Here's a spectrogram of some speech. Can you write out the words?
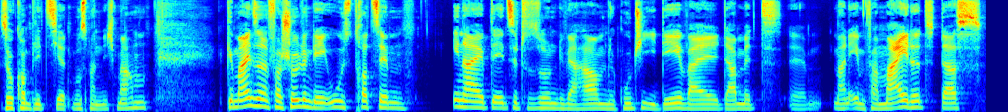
so kompliziert, muss man nicht machen. Gemeinsame Verschuldung der EU ist trotzdem innerhalb der Institutionen, die wir haben, eine gute Idee, weil damit ähm, man eben vermeidet, dass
